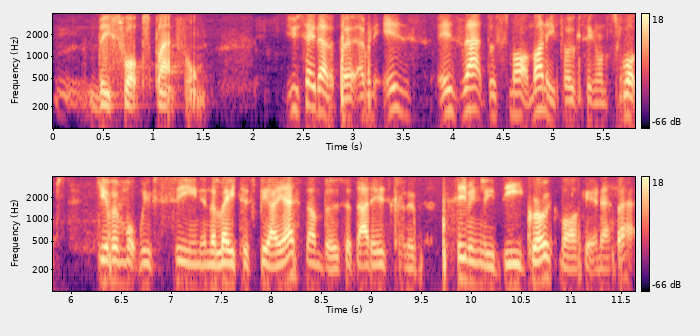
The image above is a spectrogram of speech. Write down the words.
the swaps platform. You say that, but I mean, is is that the smart money focusing on swaps, given what we've seen in the latest BIS numbers that that is kind of seemingly the growth market in FX?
